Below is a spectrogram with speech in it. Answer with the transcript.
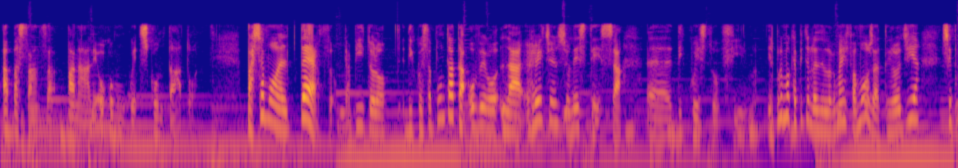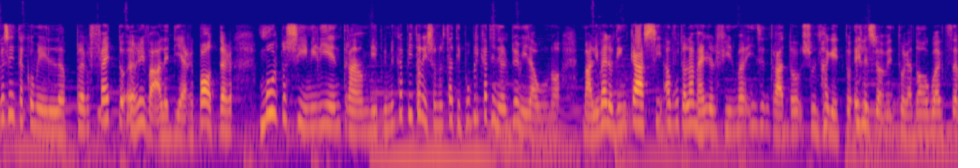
abbastanza banale o comunque scontato. Passiamo al terzo capitolo di questa puntata, ovvero la recensione stessa eh, di questo film. Il primo capitolo dell'ormai famosa trilogia si presenta come il perfetto rivale di Harry Potter. Molto simili entrambi i primi capitoli sono stati pubblicati nel 2001, ma a livello di incassi ha avuto la meglio il film incentrato sul maghetto e le sue avventure ad Hogwarts.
